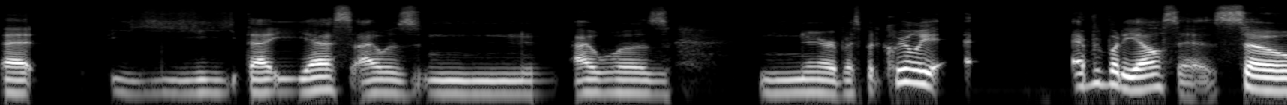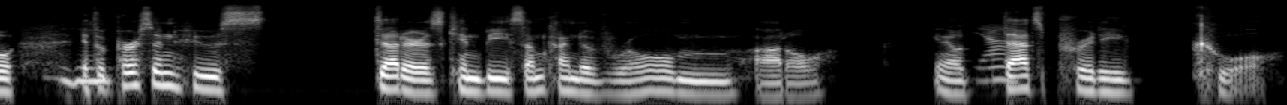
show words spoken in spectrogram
that that yes, I was I was nervous, but clearly everybody else is. So if a Mhm. person who stutters can be some kind of role model, you know, Yeah. that's pretty cool.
